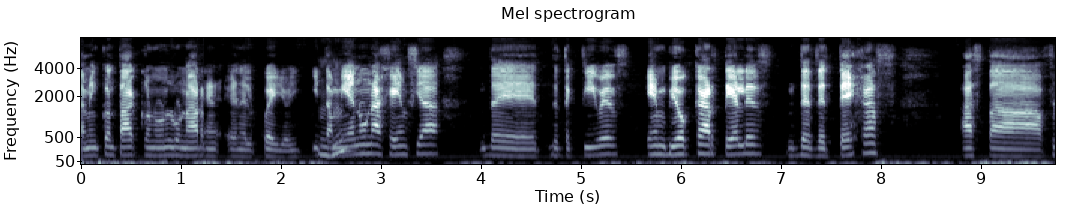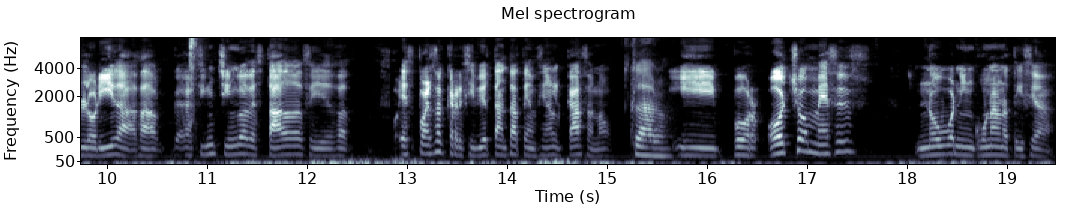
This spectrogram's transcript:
también contaba con un lunar en, el cuello y, también una agencia de detectives envió carteles desde Texas hasta Florida, o sea, así un chingo de estados y es por eso que recibió tanta atención el caso, ¿no? Claro. Y por ocho meses no hubo ninguna noticia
